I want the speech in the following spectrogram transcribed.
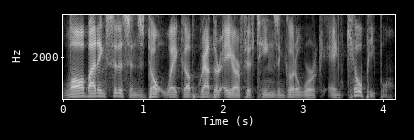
Law abiding citizens don't wake up, grab their AR 15s, and go to work and kill people.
